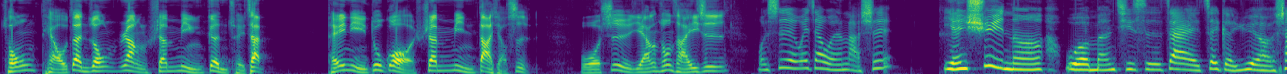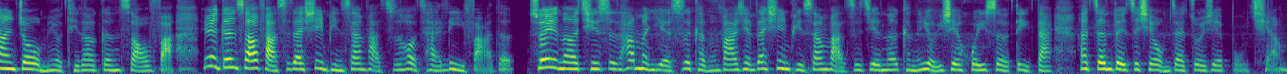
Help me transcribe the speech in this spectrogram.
从挑战中让生命更璀璨，陪你度过生命大小事。我是杨聪才医师，我是魏兆文老师。延续呢，我们其实在这个月哦，上一周我们有提到根烧法，因为根烧法是在性平三法之后才立法的，所以呢，其实他们也是可能发现，在性平三法之间呢，可能有一些灰色地带。那针对这些，我们再做一些补强。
